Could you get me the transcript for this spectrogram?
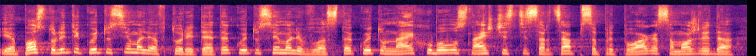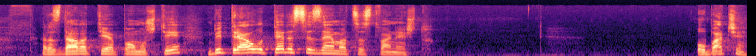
И апостолите, които са имали авторитета, които са имали властта, които най-хубаво, с най-чисти сърца се предполага, са можели да раздават тия помощи, би трябвало те да се заемат с това нещо. Обаче,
